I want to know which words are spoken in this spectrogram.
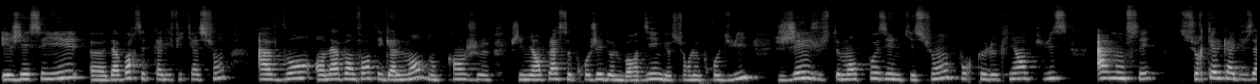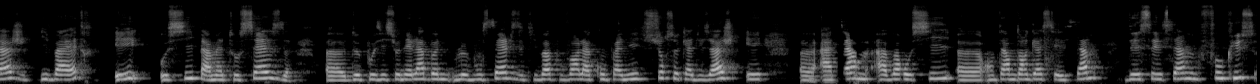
et j'ai essayé d'avoir cette qualification avant, en avant-vente également. Donc, quand j'ai mis en place ce projet d'onboarding sur le produit, j'ai justement posé une question pour que le client puisse annoncer sur quel cas d'usage il va être et aussi permettre au sales euh, de positionner la bonne, le bon sales qui va pouvoir l'accompagner sur ce cas d'usage et euh, à terme avoir aussi euh, en termes d'orgas CSM des CSM focus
